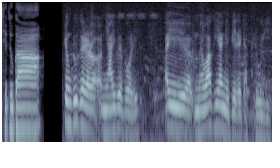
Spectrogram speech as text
ဖြစ်သူကကြုံတွေ့ကြတာတော့အများကြီးပဲပေါ့လေ အဲ့ဒီမဝခရနေပြလိုက်တာဘလူးကြီး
